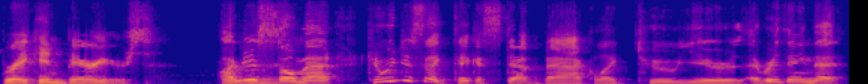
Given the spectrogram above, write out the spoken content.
breaking barriers. I'm just so mad. Can we just like take a step back like two years? Everything that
